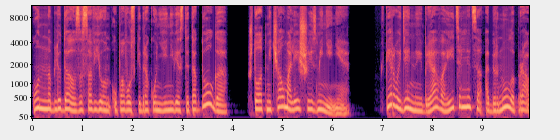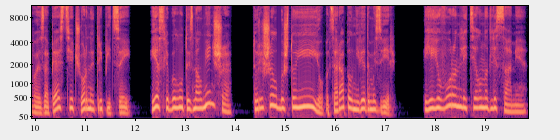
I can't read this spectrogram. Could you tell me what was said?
Он наблюдал за Савьон у повозки драконьей невесты так долго, что отмечал малейшие изменения. В первый день ноября воительница обернула правое запястье черной тряпицей. Если бы Лутый знал меньше, то решил бы, что и ее поцарапал неведомый зверь. Ее ворон летел над лесами,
